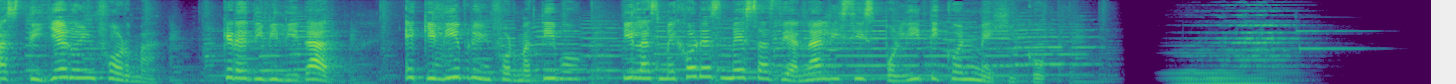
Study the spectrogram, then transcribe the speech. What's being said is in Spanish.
Astillero Informa, credibilidad, equilibrio informativo y las mejores mesas de análisis político en México.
